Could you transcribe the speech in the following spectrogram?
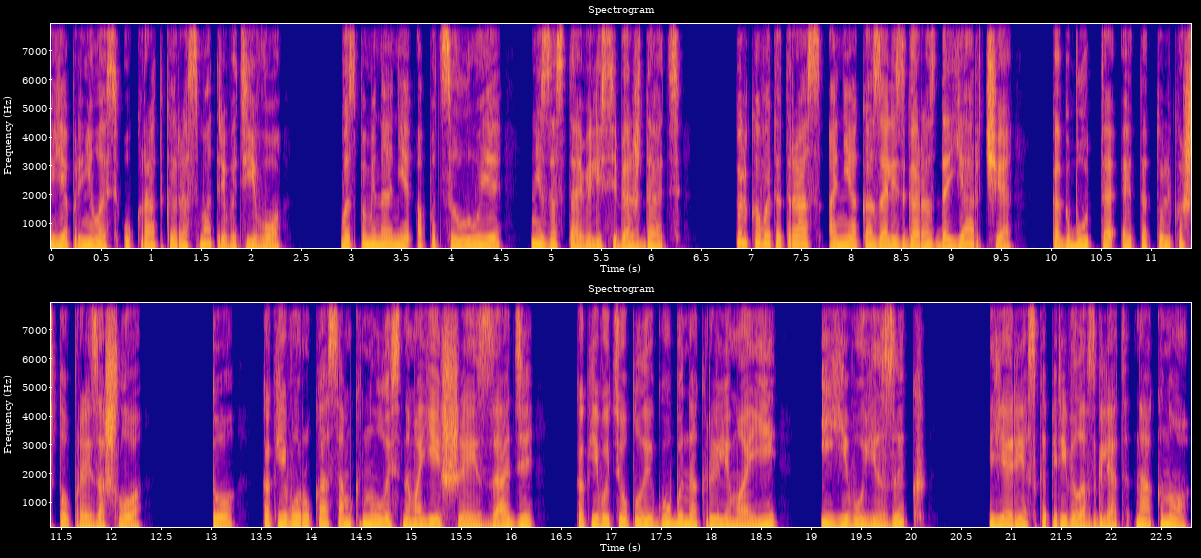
Я принялась украдкой рассматривать его. Воспоминания о поцелуе не заставили себя ждать. Только в этот раз они оказались гораздо ярче, как будто это только что произошло. То, как его рука сомкнулась на моей шее сзади, как его теплые губы накрыли мои, и его язык... Я резко перевела взгляд на окно.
